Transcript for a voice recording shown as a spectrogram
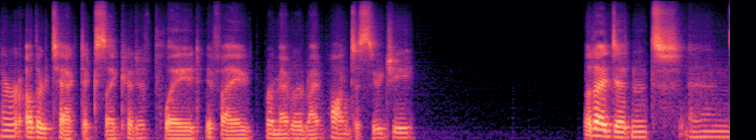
There are other tactics I could have played if I remembered my pawn tesuji. But I didn't, and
